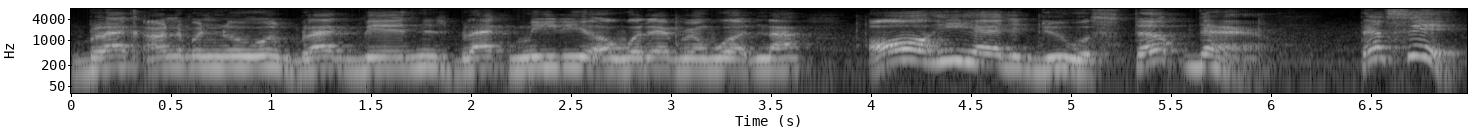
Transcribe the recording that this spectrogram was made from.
black entrepreneurs, black business, black media, or whatever and whatnot, all he had to do was step down. That's it.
